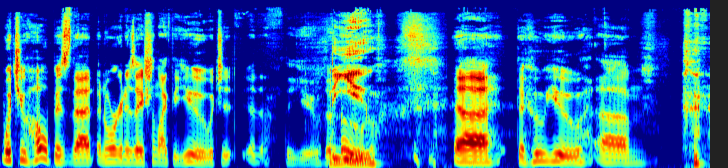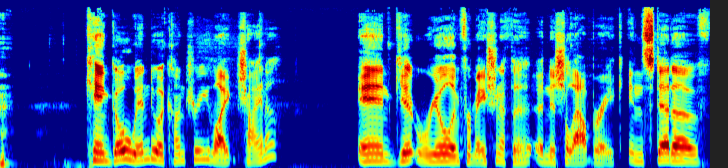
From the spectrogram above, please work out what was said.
what you hope is that an organization like the U, which is uh, the U, The WHO, U, uh, the WHO, U, um, can go into a country like China and get real information at the initial outbreak instead of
